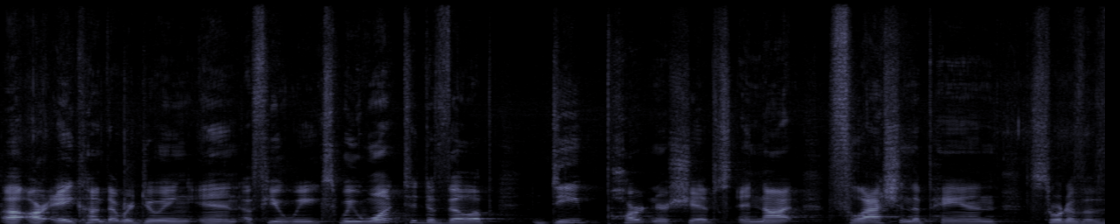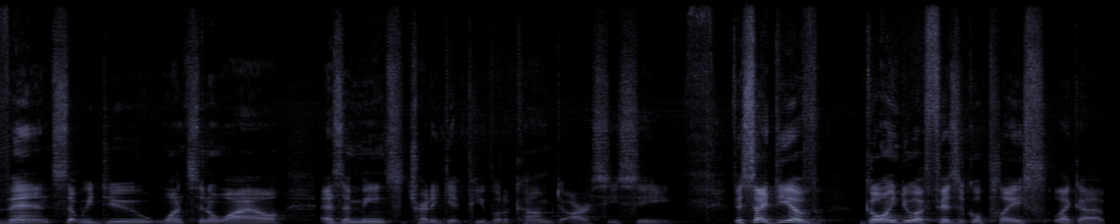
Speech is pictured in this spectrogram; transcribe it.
uh, our egg hunt that we're doing in a few weeks. We want to develop deep partnerships and not flash in the pan sort of events that we do once in a while as a means to try to get people to come to RCC. This idea of going to a physical place like a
